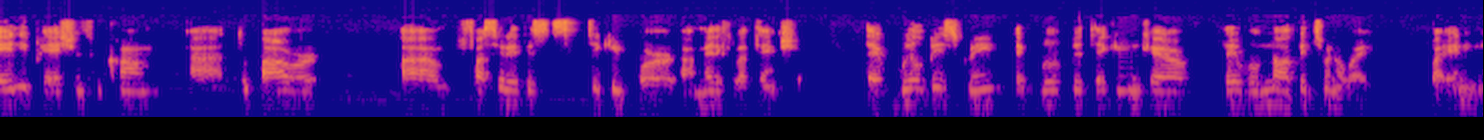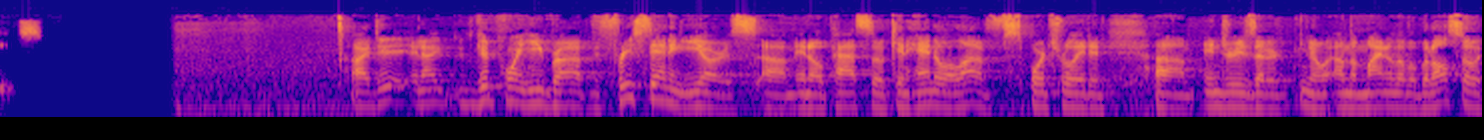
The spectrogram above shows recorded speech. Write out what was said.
any patients who come uh, to our um, facilities seeking for uh, medical attention. They will be screened, they will be taken care of, they will not be turned away by any means. I do, and I, good point he brought up. The freestanding ERs um, in El Paso can handle a lot of sports-related um, injuries that are, you know, on the minor level, but also, you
